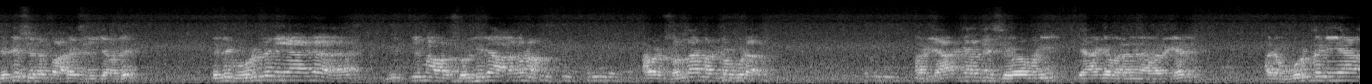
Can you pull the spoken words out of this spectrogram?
வெகு சிறப்பாக செய்கிறது. இதுக்கு உறுதுணையாக நிச்சயம் அவர் சொல்லிதான் ஆகணும். அவர் சொல்லாமல் இருக்கக்கூடாது. அவர் யாக்கரணை சிவமணி தியாகவரன் அவர்கள் அதை உறுதுணையாக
